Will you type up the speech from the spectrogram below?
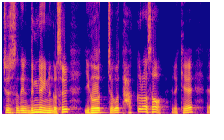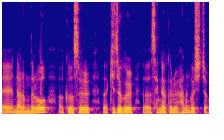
주술사들이 능력 있는 것을 이것저것 다 끌어서 이렇게 에, 나름대로 어, 그것을 어, 기적을 어, 생각을 하는 것이죠.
